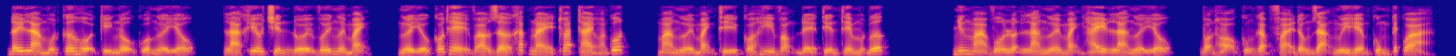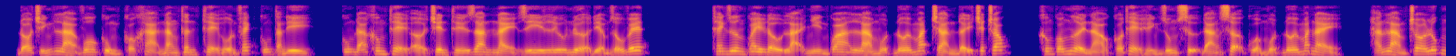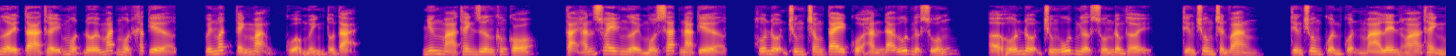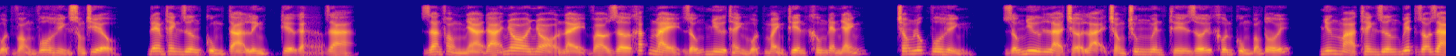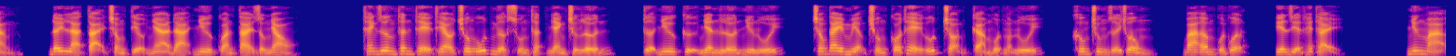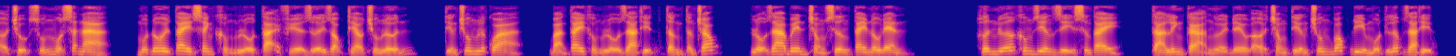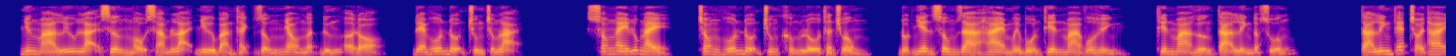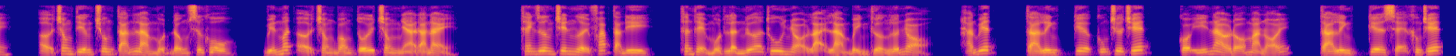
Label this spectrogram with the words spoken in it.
Đây là một cơ hội kỳ ngộ của người yếu, là khiêu chiến đối với người mạnh, người yếu có thể vào giờ khắc này thoát thai hoàn cốt, mà người mạnh thì có hy vọng để tiến thêm một bước. Nhưng mà vô luận là người mạnh hay là người yếu, bọn họ cũng gặp phải đồng dạng nguy hiểm cùng kết quả, đó chính là vô cùng có khả năng thân thể hồn phách cũng tàn đi, cũng đã không thể ở trên thế gian này di lưu nửa điểm dấu vết. Thanh Dương quay đầu lại nhìn qua là một đôi mắt tràn đầy chết chóc, không có người nào có thể hình dung sự đáng sợ của một đôi mắt này, hắn làm cho lúc người ta thấy một đôi mắt một khắc kia, quên mất cánh mạng của mình tồn tại. Nhưng mà Thanh Dương không có, tại hắn xoay người một sát na kia, hỗn độn chung trong tay của hắn đã út ngược xuống, ở hỗn độn chung út ngược xuống đồng thời, tiếng chuông chấn vang, tiếng chuông quần quận mà lên hóa thành một vòng vô hình sóng chiều, đem Thanh Dương cùng Tà Linh kia gạt ra. Gian phòng nhà đá nho nhỏ này vào giờ khắc này giống như thành một mảnh thiên không đen nhánh, trong lúc vô hình, giống như là trở lại trong trung nguyên thế giới khôn cùng bóng tối, nhưng mà Thanh Dương biết rõ ràng, đây là tại trong tiểu nhà đá như quan tài giống nhau. Thanh Dương thân thể theo chuông út ngược xuống thật nhanh trường lớn, tựa như cự nhân lớn như núi, trong tay miệng chuông có thể út trọn cả một ngọn núi, không trung dưới chuông, ba âm cuộn cuộn, tiên diệt hết thảy. Nhưng mà ở chụp xuống một sát na, một đôi tay xanh khổng lồ tại phía dưới dọc theo chuông lớn, tiếng chuông lướt qua, bàn tay khổng lồ ra thịt tầng tầng chóc, lộ ra bên trong xương tay nâu đen. Hơn nữa không riêng gì xương tay, tà linh cả người đều ở trong tiếng chuông bóc đi một lớp da thịt, nhưng mà lưu lại xương màu xám lại như bản thạch giống nhau ngật đứng ở đó, đem hỗn độn chung chống lại. Song ngay lúc này, trong hỗn độn chung khổng lồ thân chuông, đột nhiên xông ra 24 thiên ma vô hình, thiên ma hướng tà linh đập xuống. Tà linh thét chói tai, ở trong tiếng chuông tán làm một đống xương khô, biến mất ở trong bóng tối trong nhà đá này. Thanh dương trên người pháp tàn đi, thân thể một lần nữa thu nhỏ lại làm bình thường lớn nhỏ, hắn biết, tà linh kia cũng chưa chết, có ý nào đó mà nói, tà linh kia sẽ không chết.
